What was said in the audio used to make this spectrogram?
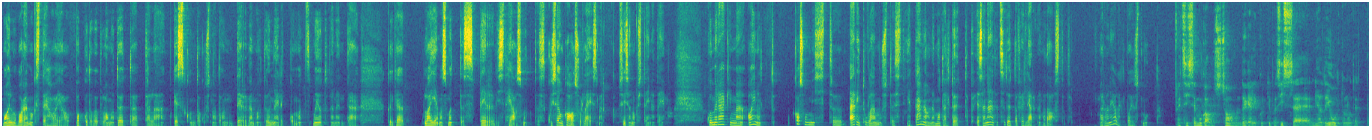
maailma paremaks teha ja pakkuda võib-olla oma töötajatele keskkonda, kus nad on tervemad, õnnelikumad, mõjutada nende kõige laiemas mõttes tervist, heas mõttes, kui see on ka sulle eesmärk, siis on hoopis teine teema. kui me räägime ainult kasumist, äritulemustest ja tänane mudel töötab ja sa näed, et see töötab veel järgnevad aastad, ma arvan, ei olegi põhjust muuta. et siis see mugavustsoon on tegelikult juba sisse nii-öelda juurdunud, et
